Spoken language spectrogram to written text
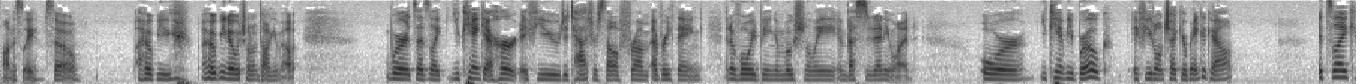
honestly. So, I hope you I hope you know which one I'm talking about. Where it says like you can't get hurt if you detach yourself from everything and avoid being emotionally invested in anyone. Or you can't be broke if you don't check your bank account. It's like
